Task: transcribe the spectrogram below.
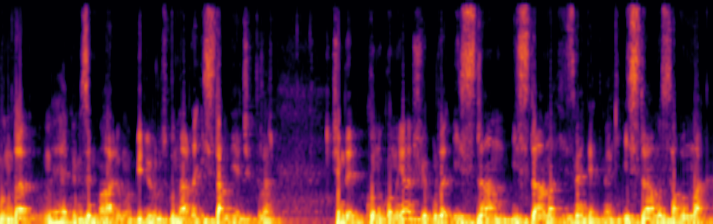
Bunu da hepimizin malumu biliyoruz. Bunlar da İslam diye çıktılar. Şimdi konu konuyu açıyor. Burada İslam, İslam'a hizmet etmek, İslam'ı savunmak,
